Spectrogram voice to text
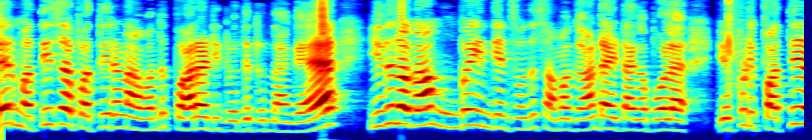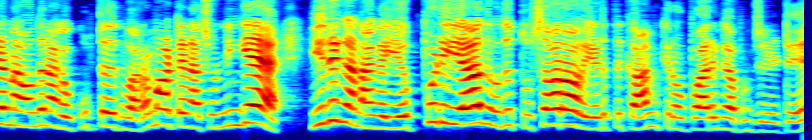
பேர் மத்திசா பத்திரனா வந்து பாராட்டிட்டு வந்துட்டு இருந்தாங்க. இதுலதான் மும்பை இந்தியன்ஸ் வந்து செம காண்டாயிட்டாங்க போல. எப்படி பத்திரனா வந்து நாங்க கூப்பிட்டதுக்கு வரமாட்டேன் நான் சொன்னீங்க? இருங்க நாங்க எப்படியாவது வந்து துஷாராவை எடுத்து காமிக்கிறோம் பாருங்க அப்படின்னு சொல்லிட்டு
